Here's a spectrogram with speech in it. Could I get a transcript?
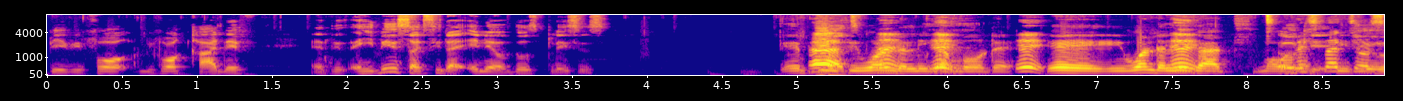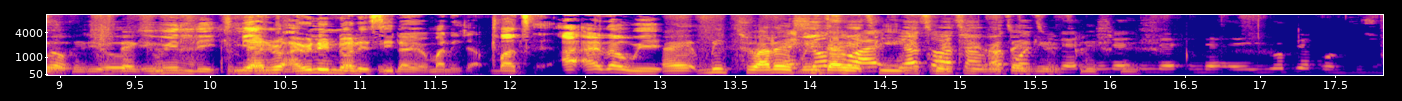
be before before Cardiff and things, and he didn't succeed at any of those places. Hey, please, he won the league hey, at Molde. hey. Yeah, he won the league at Molde. Okay, Respect Please, yourself. You, you you. win league. Me, I, I really know beg they you. see that you're manager, but uh, either way, Uh, me too. I don't And see that your team. he also had Please, I beg you, the, please, please. in the, in the uh, European competition.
